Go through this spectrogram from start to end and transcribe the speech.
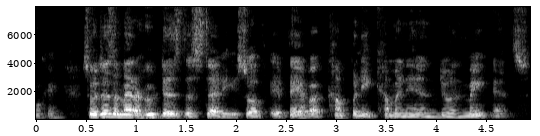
Okay, so it doesn't matter who does the study. So if, if they have a company coming in doing maintenance,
